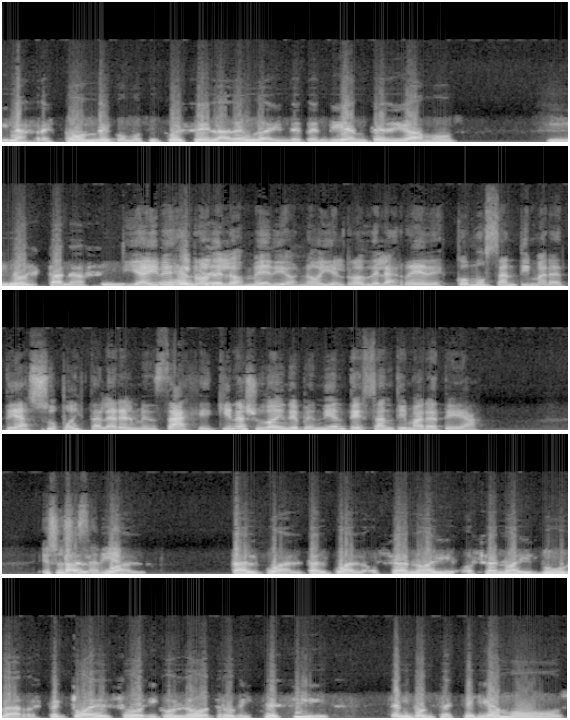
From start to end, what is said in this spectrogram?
y las responde como si fuese la deuda independiente, digamos, y no es tan así. Y ahí ves el rol de los medios, ¿no? Y el rol de las redes, cómo Santi Maratea supo instalar el mensaje. ¿Quién ayudó a Independiente? Santi Maratea. Eso tal se sabía. Cual, tal cual, tal cual. O sea, no hay, o sea, no hay duda respecto a eso y con lo otro, viste, sí. Entonces queríamos,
